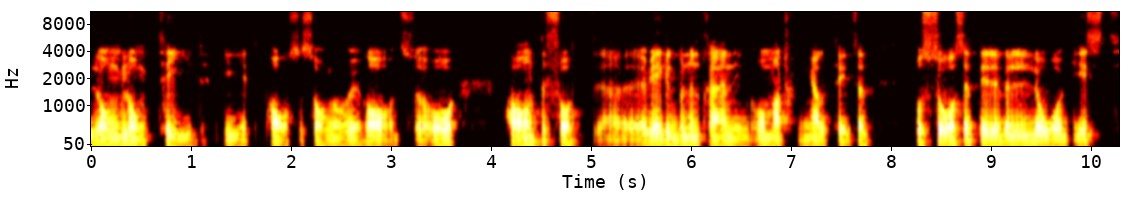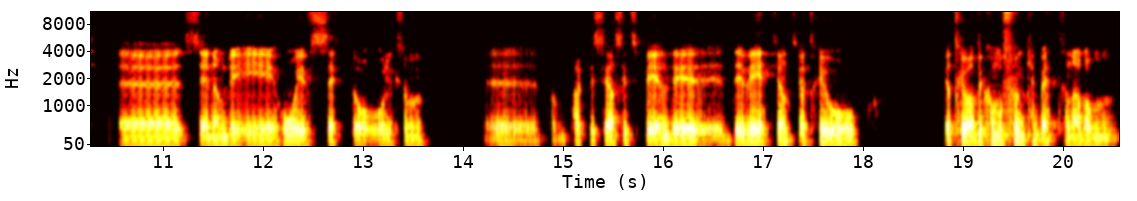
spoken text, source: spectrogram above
lång, lång tid i ett par säsonger i rad. Så, och har inte fått eh, regelbunden träning och matchning alltid. Så på så sätt är det väl logiskt Eh, sen om det är HIFs sätt att och liksom, eh, praktisera sitt spel, det, det, vet jag inte. Jag tror, jag tror att det kommer funka bättre när de,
